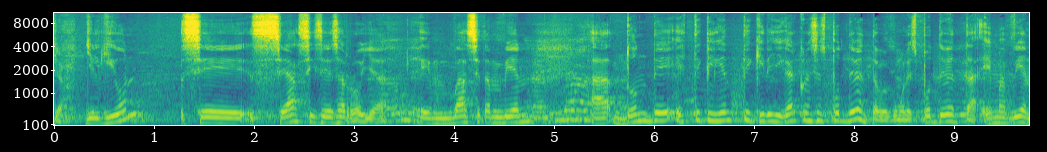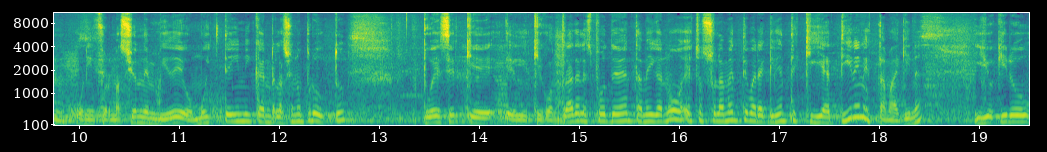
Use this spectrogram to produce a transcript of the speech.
Ya. Y el guion se, se hace y se desarrolla en base también a dónde este cliente quiere llegar con ese spot de venta, porque como el spot de venta es más bien una información en video muy técnica en relación a un producto, puede ser que el que contrata el spot de venta me diga, no, esto es solamente para clientes que ya tienen esta máquina y yo quiero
